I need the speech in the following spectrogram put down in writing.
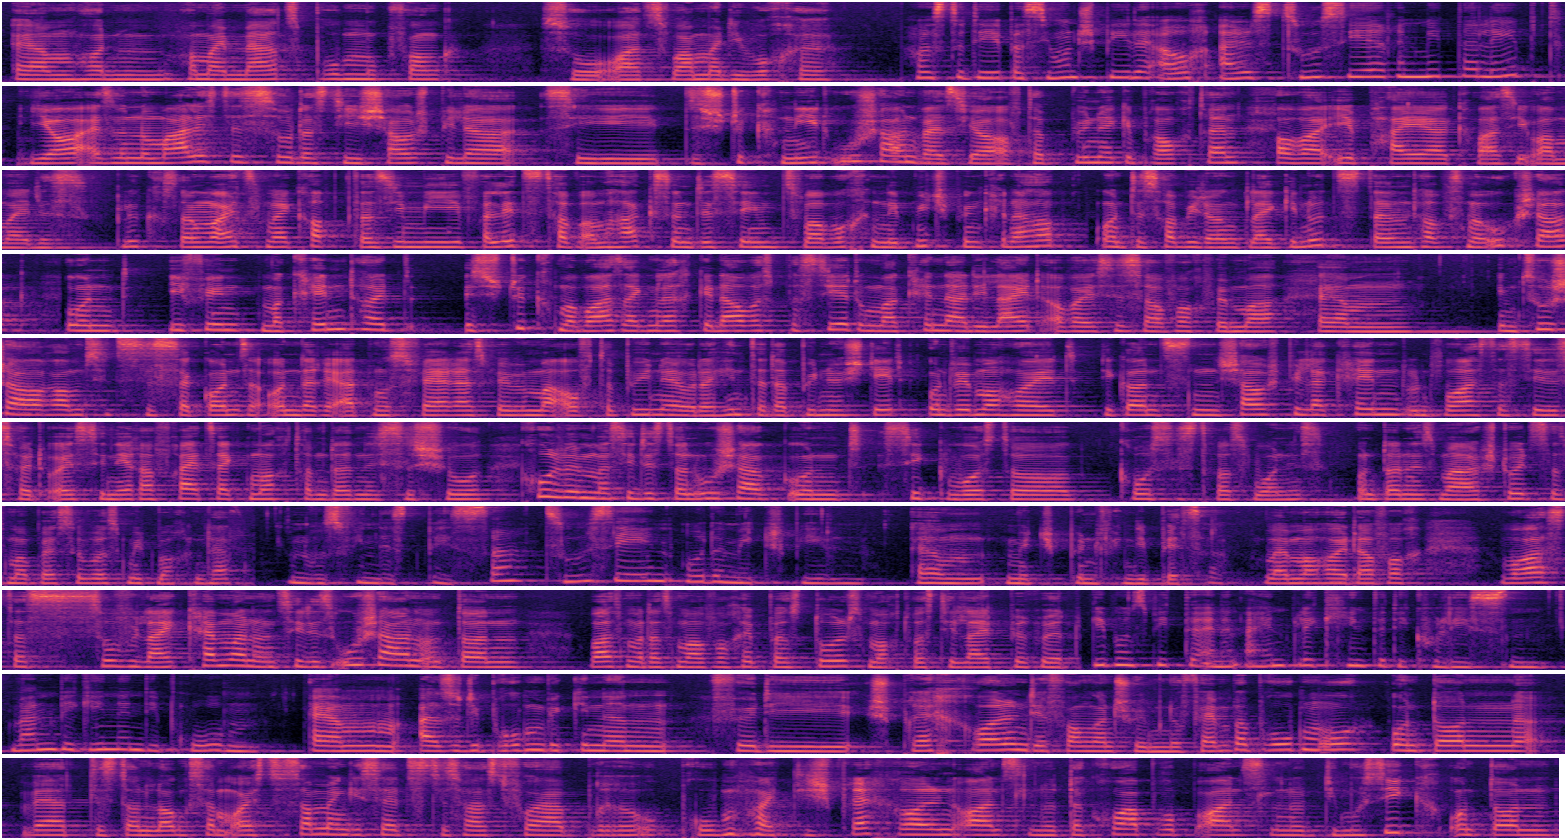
ähm, haben, haben wir im März Proben angefangen. So ein, zweimal die Woche Hast du die Passionsspiele auch als Zuseherin miterlebt? Ja, also normal ist es so, dass die Schauspieler sie das Stück nicht anschauen, weil sie ja auf der Bühne gebraucht werden. Aber ich habe heuer quasi einmal das Glück, sagen wir jetzt mal, gehabt, dass ich mich verletzt habe am Hax und deswegen zwei Wochen nicht mitspielen können habe. Und das habe ich dann gleich genutzt und habe es mir angeschaut. Und ich finde, man kennt halt das Stück, man weiß eigentlich genau, was passiert und man kennt auch die Leute, aber es ist einfach, wenn man ähm, im Zuschauerraum sitzt, ist eine ganz andere Atmosphäre, als wenn man auf der Bühne oder hinter der Bühne steht. Und wenn man halt die ganzen Schauspieler kennt und weiß, dass sie das halt alles in ihrer Freizeit gemacht haben, dann ist es schon cool, wenn man sich das dann anschaut und sieht, was da Großes draus geworden ist. Und dann ist man auch stolz, dass man bei sowas mitmachen darf. Und was findest du besser, zusehen oder mitspielen? Ähm, mitspielen finde ich besser, weil man halt einfach weiß, dass so viele Leute kommen und sich das anschauen und dann weiß man, dass man einfach etwas Tolles macht, was die Leute berührt. Gib uns bitte einen Einblick hinter die Kulissen. Wann beginnen die Proben? Ähm, also die Proben beginnen für die Sprechrollen, die fangen schon im November Proben an und dann wird das dann langsam alles zusammengesetzt. Das heißt, vorher proben halt die Sprechrollen einzeln und der Chorprob einzeln und die Musik und dann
